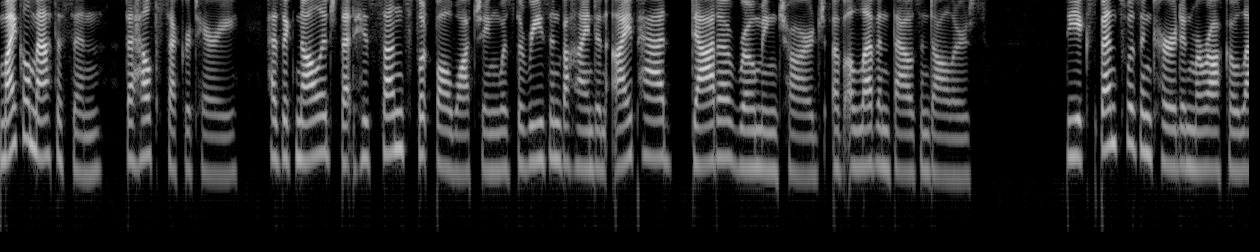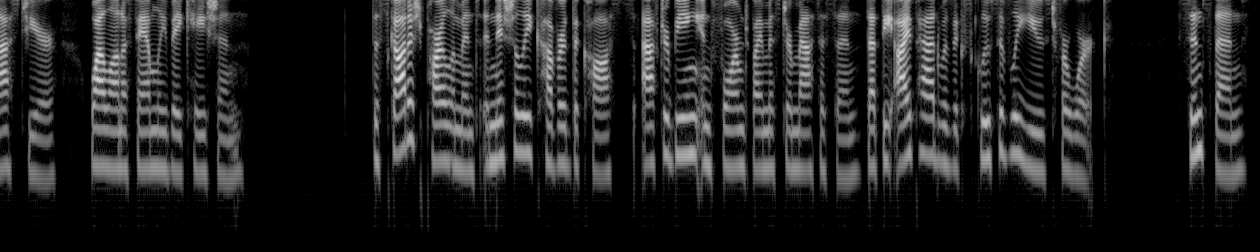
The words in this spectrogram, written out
Michael Matheson, the health secretary, has acknowledged that his son's football watching was the reason behind an iPad data roaming charge of $11,000. The expense was incurred in Morocco last year while on a family vacation. The Scottish Parliament initially covered the costs after being informed by Mr. Matheson that the iPad was exclusively used for work. Since then,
